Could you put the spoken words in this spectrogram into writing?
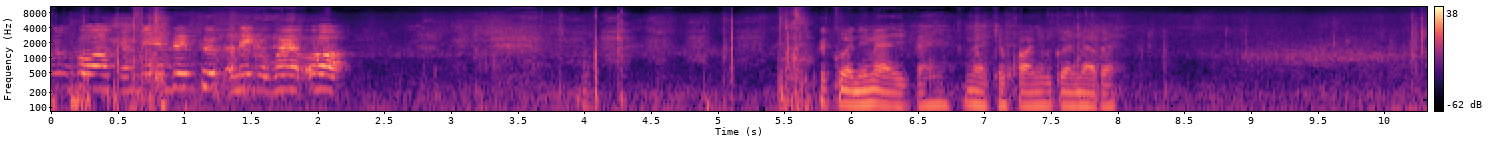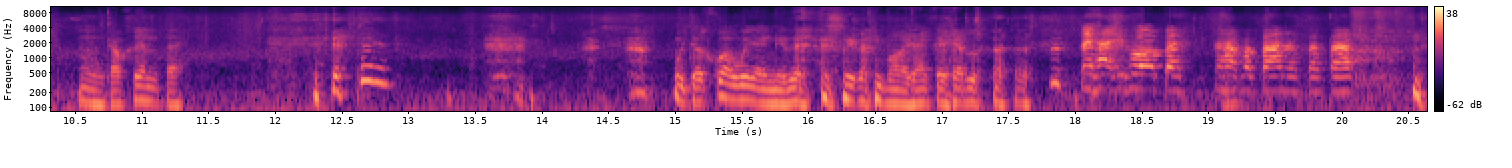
มึงพอกับแม่ด้วยชุดอันนี้กับแม่อ้อไปกวนนี่แม่อีกไป แม่เก็บของอยู่ไปกวนแม่ไป อืมกลับขึ้นไปกูจะควบกูอย่างนี้เลยนี่กันบอยยังกระเฮ็ดเลยไปหาอีพ่อไปไปหาป้าป้าหน่อยป้าป้าเน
